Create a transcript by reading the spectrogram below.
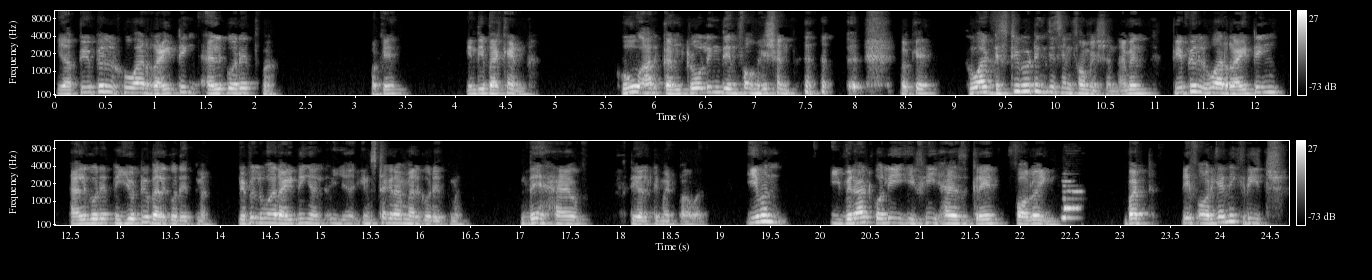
yeah people who are writing algorithm okay, in the backend, who are controlling the information, okay, who are distributing this information. I mean, people who are writing algorithm, YouTube algorithm, people who are writing uh, Instagram algorithm, they have the ultimate power. Even Virat Kohli, if he has great following, but if organic reach,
